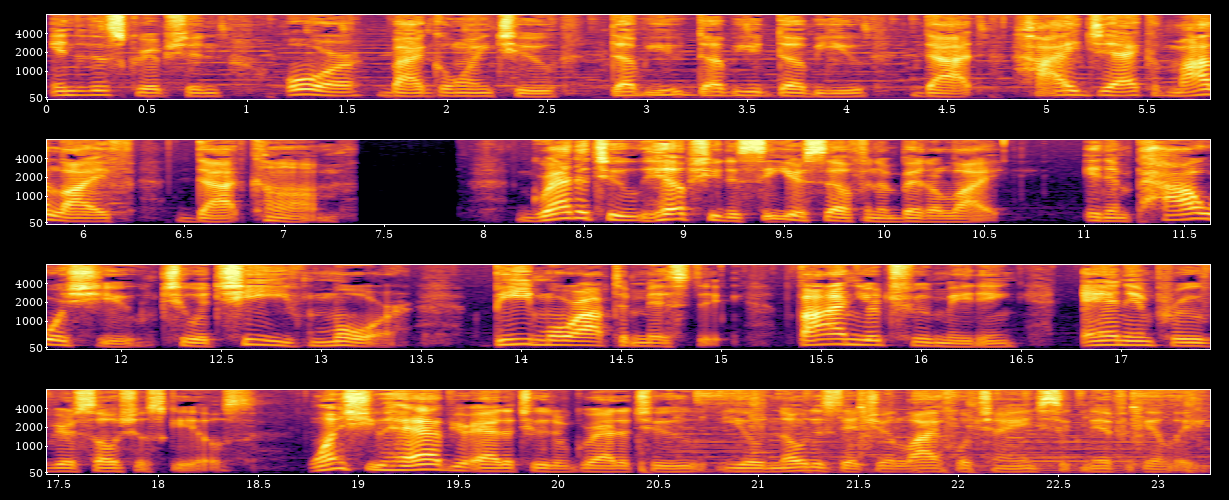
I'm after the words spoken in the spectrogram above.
in the description or by going to www.hijackmylife.com. Gratitude helps you to see yourself in a better light. It empowers you to achieve more, be more optimistic, find your true meaning, and improve your social skills. Once you have your attitude of gratitude, you'll notice that your life will change significantly.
